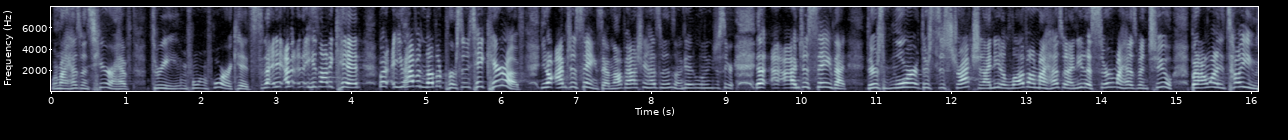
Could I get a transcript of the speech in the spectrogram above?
When my husband's here, I have three, four, four kids. So that, I mean, he's not a kid, but you have another person to take care of. You know, I'm just saying, say, I'm not bashing husbands. I'm let me just hear. I'm just saying that there's more, there's distraction. I need to love on my husband. I need to serve my husband too. But I want to tell you,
